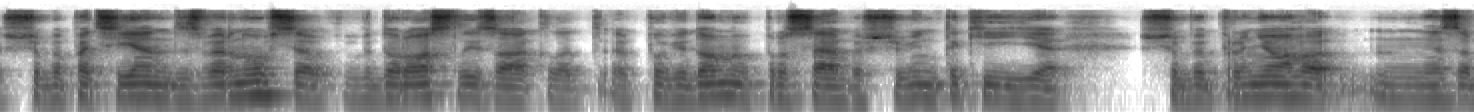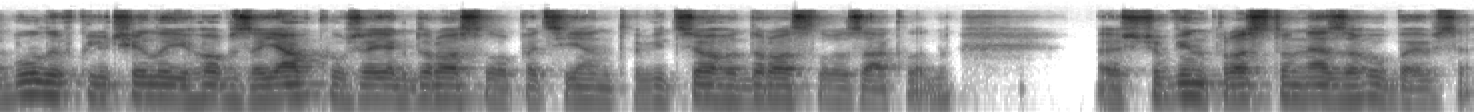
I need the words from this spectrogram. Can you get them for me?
щоб пацієнт звернувся в дорослий заклад, повідомив про себе, що він такий є, щоб про нього не забули, включили його в заявку вже як дорослого пацієнта від цього дорослого закладу, щоб він просто не загубився.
